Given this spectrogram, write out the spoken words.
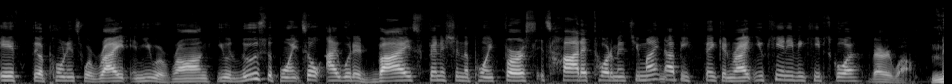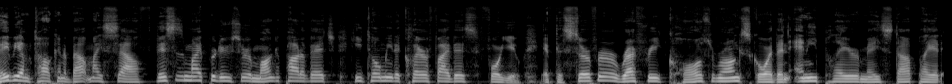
if the opponents were right and you were wrong, you would lose the point. So I would advise finishing the point first. It's hot at tournaments. You might not be thinking right. You can't even keep score very well. Maybe I'm talking about myself. This is my producer, Mark Napotovich. He told me to clarify this for you. If the server or referee calls the wrong score, then any player may stop play at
